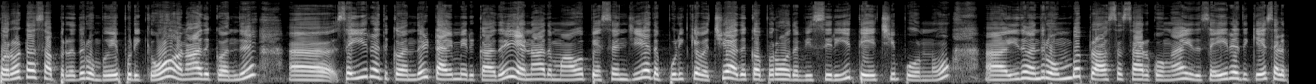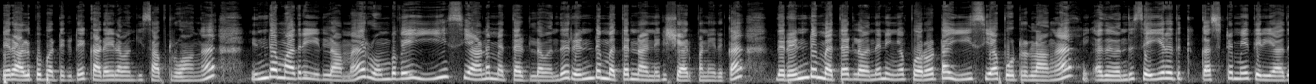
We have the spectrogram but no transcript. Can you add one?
பரோட்டா சாப்பிட்றது ரொம்பவே பிடிக்கும். ஆனால் அதுக்கு வந்து செய்கிறதுக்கு வந்து டைம் இருக்காது. ஏன்னா அதை மாவை பிசைஞ்சு அதை புளிக்க வச்சு அதுக்கப்புறம் அதை விசிறி தேய்ச்சி போடணும். இது வந்து ரொம்ப ப்ராசஸாக இருக்குங்க. இது செய்கிறதுக்கே சில பேர் அலுப்புப்பட்டுக்கிட்டு கடையில் வாங்கி சாப்பிட்ருவாங்க இந்த மாதிரி இல்லாமல் ரொம்பவே ஈஸியான மெத்தடில் வந்து ரெண்டு மெத்தட் நான் இன்றைக்கி ஷேர் பண்ணியிருக்கேன். இந்த ரெண்டு மெத்தடில் வந்து நீங்கள் பரோட்டா ஈஸியாக போட்டுடலாங்க. அது வந்து செய்கிறதுக்கு கஷ்டமே தெரியாது.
